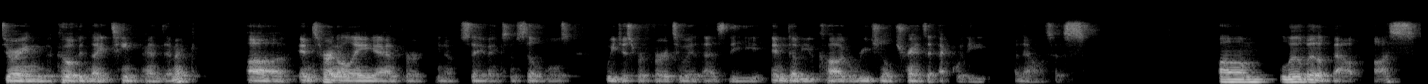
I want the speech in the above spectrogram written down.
During the COVID-19 Pandemic. Uh, internally and for you know saving some syllables, we just refer to it as the MWCOG Regional Transit Equity Analysis. Um, a little bit about us.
